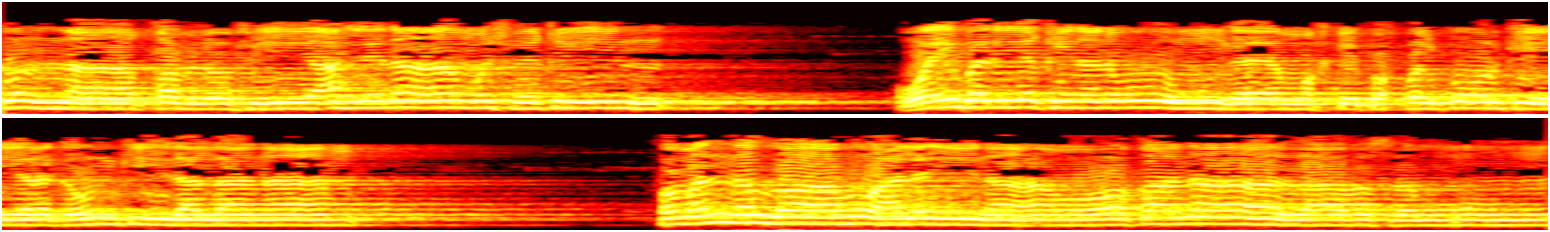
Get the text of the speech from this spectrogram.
كنا قبل في أهلنا مشفقين وإبل يقينا نوم غير مخي بخبل كوركي يركون كي دلانا فمن الله علينا وقنا عذاب السموم.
